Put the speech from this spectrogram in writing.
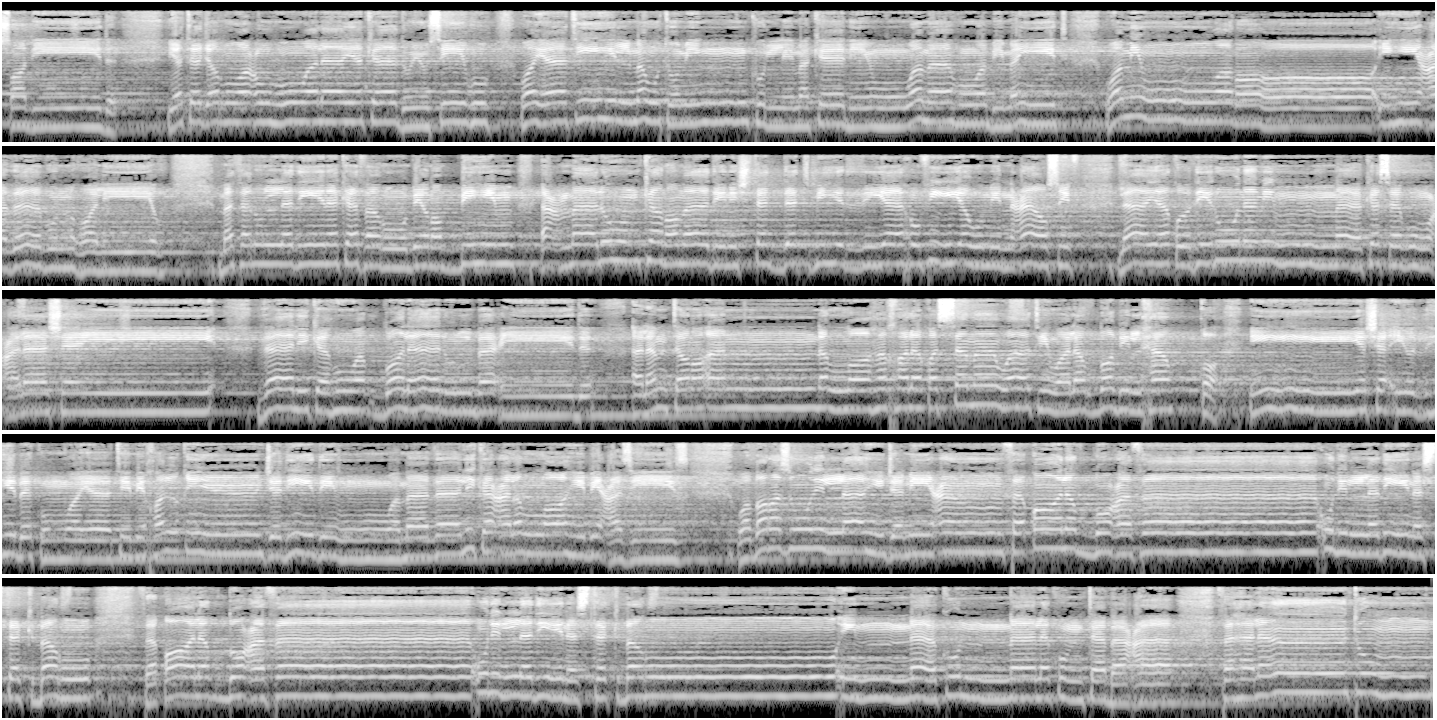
صديد. يتجرعه ولا يكاد يسيغه وياتيه الموت من كل مكان وما هو بميت ومن ورائه عذاب غليظ. مثل الذين كفروا بربهم أعمالهم كرماد اشتدت به الرياح في يوم عاصف لا يقدرون مما كسبوا على شيء. ذلك هو الضلال البعيد. ألم تر أن الله خلق السماوات والأرض بالحق؟ إن يشأ يذهبكم ويات بخلق جديد. وما ذلك على الله بعزيز. وبرزوا لله جميعا فقال الضعفاء للذين استكبروا فقال الضعفاء للذين استكبروا إنا كنا لكم تبعا فهل أنتم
